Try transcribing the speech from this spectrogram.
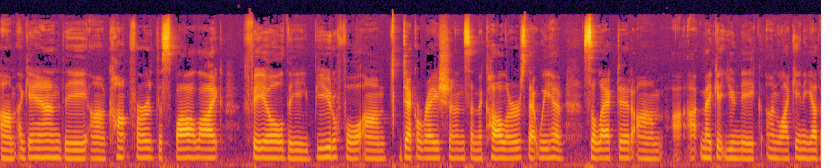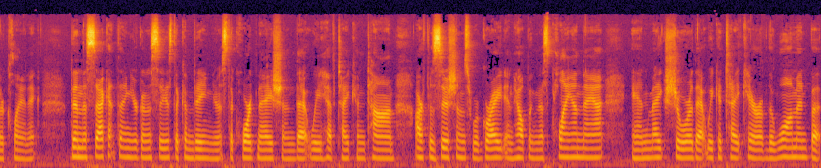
Um, again, the uh, comfort, the spa like feel, the beautiful um, decorations and the colors that we have selected um, make it unique, unlike any other clinic. Then the second thing you're going to see is the convenience, the coordination that we have taken time. Our physicians were great in helping us plan that and make sure that we could take care of the woman, but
